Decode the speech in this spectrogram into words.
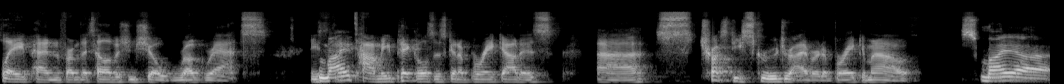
playpen from the television show Rugrats. He's My- like, Tommy Pickles is going to break out his uh, s- trusty screwdriver to break him out. My, uh,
